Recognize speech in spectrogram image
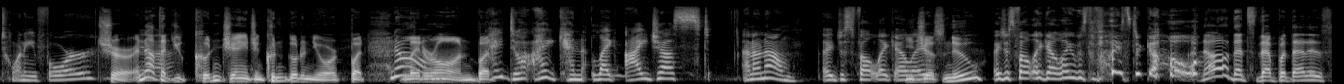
24. Sure, and not that you couldn't change and couldn't go to New York, but No, later on. But I don't, I can, like, I just, I don't know. I just felt like LA. you just knew. I just felt like LA was the place to go. No, that's that. But that is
